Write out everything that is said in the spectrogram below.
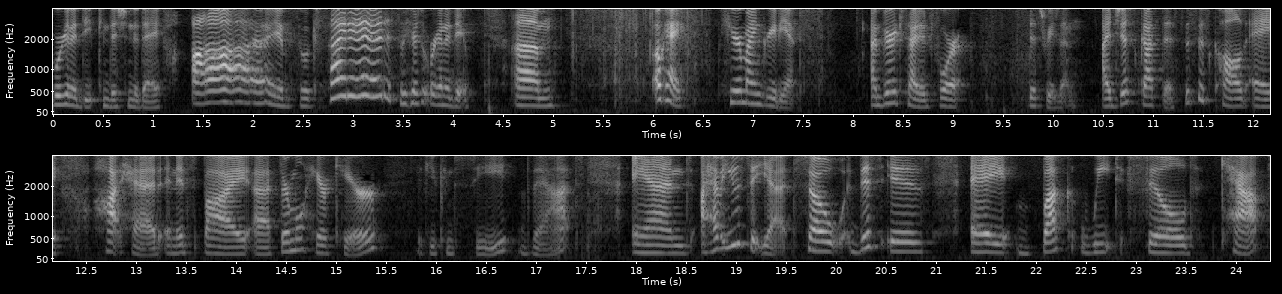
We're gonna deep condition today. I am so excited. So here's what we're gonna do. Um, okay, here are my ingredients. I'm very excited for this reason. I just got this. This is called a Hot Head and it's by uh, Thermal Hair Care if you can see that. And I haven't used it yet. So this is a buckwheat filled cap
